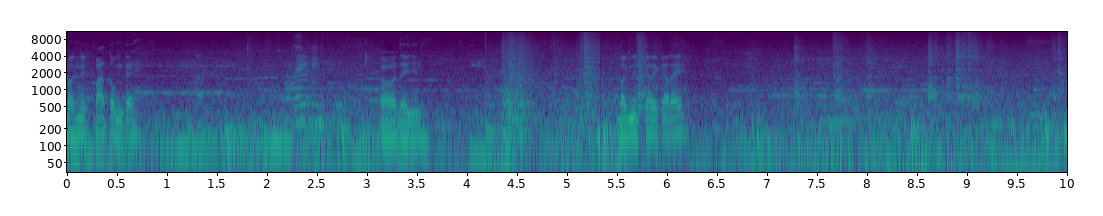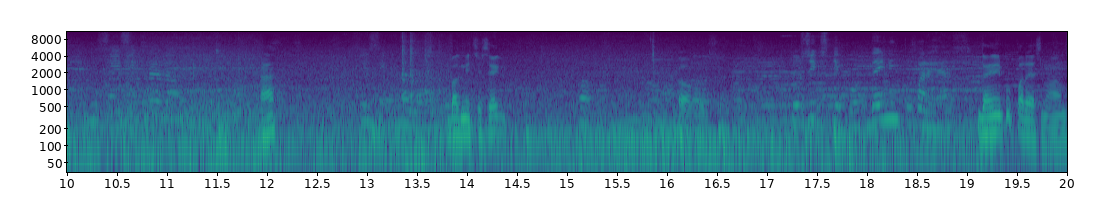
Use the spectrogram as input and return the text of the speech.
Bagnet patong te. Dining po. Oo, din yan. Bagnet kare-kare. Sisig na lang. Ha? Sisig na lang. Bagnet sisig? Oh, Okay. 260 po. Dining po parehas. Dahil po parehas, ma'am.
